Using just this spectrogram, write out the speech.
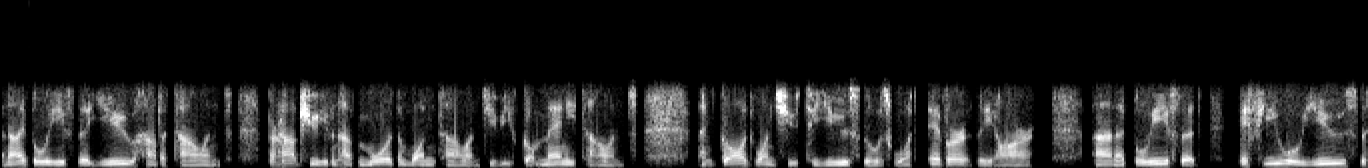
And I believe that you have a talent. Perhaps you even have more than one talent. You, you've got many talents. And God wants you to use those, whatever they are. And I believe that if you will use the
